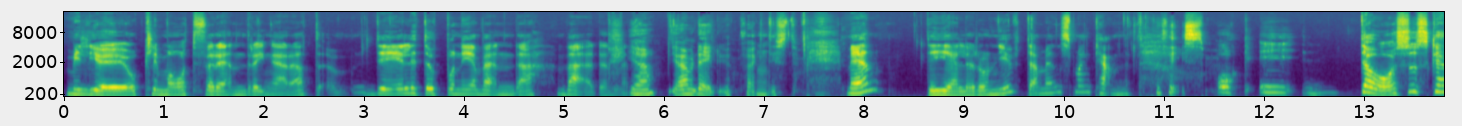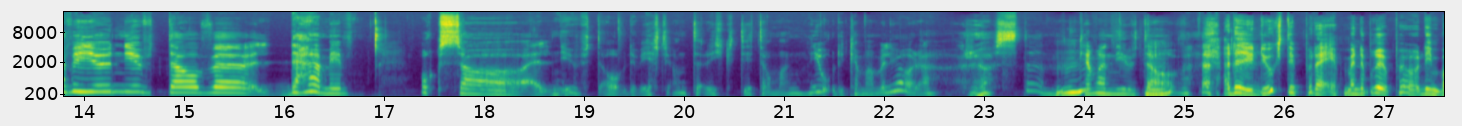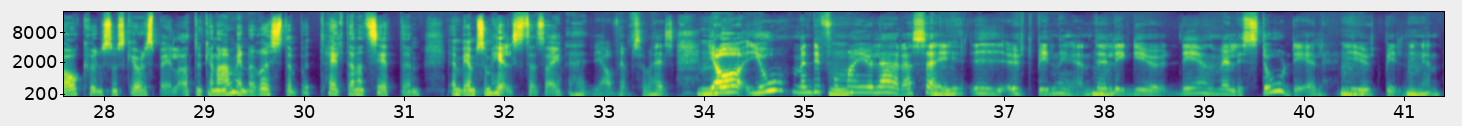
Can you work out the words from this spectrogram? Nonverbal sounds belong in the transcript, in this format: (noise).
miljö och klimatförändringar, att det är lite upp och nervända världen. Men... Ja, ja, det är det ju faktiskt. Mm. Men det gäller att njuta medan man kan. Precis. Och idag så ska vi ju njuta av eh, det här med också eller njuta av, det vet jag inte riktigt om man, jo det kan man väl göra. Rösten mm. kan man njuta mm. av. (laughs) Ja, du är ju duktig på det, men det beror på din bakgrund som skådespelare, att du kan använda rösten på ett helt annat sätt än, än vem som helst. Så att säga. Eh, ja, vem som helst. Mm. Ja, jo, men det får mm. man ju lära sig mm. i utbildningen. Det, mm. ligger ju, det är en väldigt stor del i utbildningen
